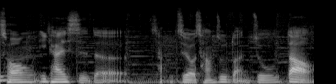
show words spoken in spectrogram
从一开始的长只有长租短租到。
